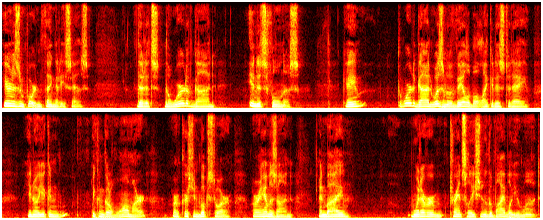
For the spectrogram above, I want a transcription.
Here is an important thing that he says that it's the Word of God in its fullness. Okay? The Word of God wasn't available like it is today. You know, you can you can go to Walmart or a Christian bookstore or Amazon and buy whatever translation of the Bible you want.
